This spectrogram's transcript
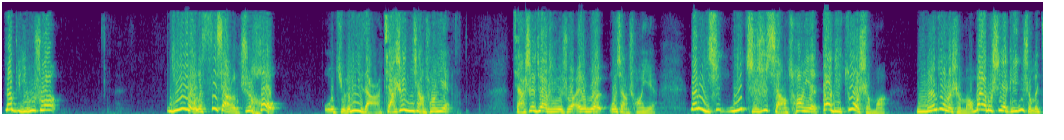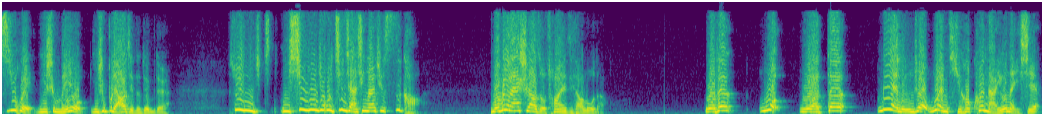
那比如说，有了思想之后，我举个例子啊，假设你想创业，假设教授说，哎，我我想创业，那你是你只是想创业，到底做什么？你能做了什么？外部世界给你什么机会？你是没有，你是不了解的，对不对？所以你你心中就会静下心来去思考，我未来是要走创业这条路的，我的我。我的面临着问题和困难有哪些？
